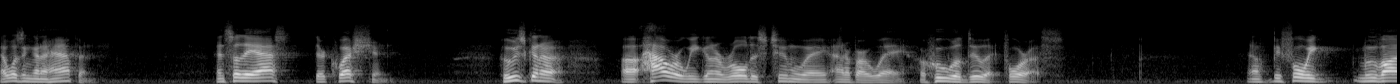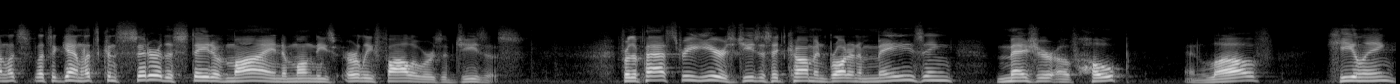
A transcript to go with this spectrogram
That wasn't going to happen. And so they asked their question Who's going to, uh, how are we going to roll this tomb away out of our way? Or who will do it for us? Now, before we move on, let's, let's again, let's consider the state of mind among these early followers of Jesus. For the past three years, Jesus had come and brought an amazing measure of hope and love, healing,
